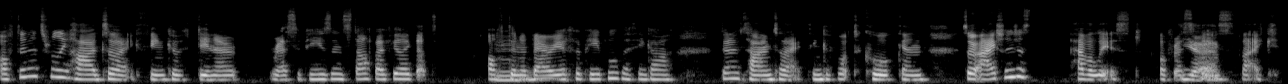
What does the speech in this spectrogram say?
often it's really hard to like think of dinner recipes and stuff. I feel like that's often a Mm. barrier for people. They think, oh, don't have time to like think of what to cook and so I actually just have a list of Yeah. recipes like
